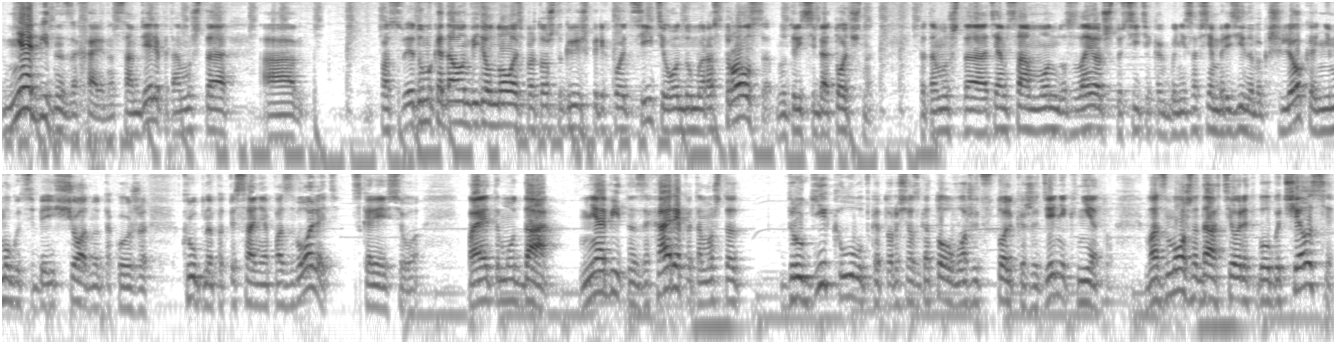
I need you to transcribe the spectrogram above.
не обидно за Харри, на самом деле, потому что а, я думаю, когда он видел новость про то, что Гриш переходит в Сити, он, думаю, расстроился внутри себя точно. Потому что тем самым он осознает, что Сити как бы не совсем резиновый кошелек, и не могут себе еще одно такое же крупное подписание позволить, скорее всего. Поэтому да, мне обидно за Харри, потому что других клубов, которые сейчас готовы вложить столько же денег, нету. Возможно, да, в теории это был бы Челси,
